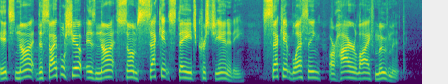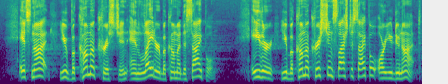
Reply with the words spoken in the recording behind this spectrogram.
It's not, discipleship is not some second stage Christianity, second blessing or higher life movement. It's not you become a Christian and later become a disciple. Either you become a Christian slash disciple or you do not.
